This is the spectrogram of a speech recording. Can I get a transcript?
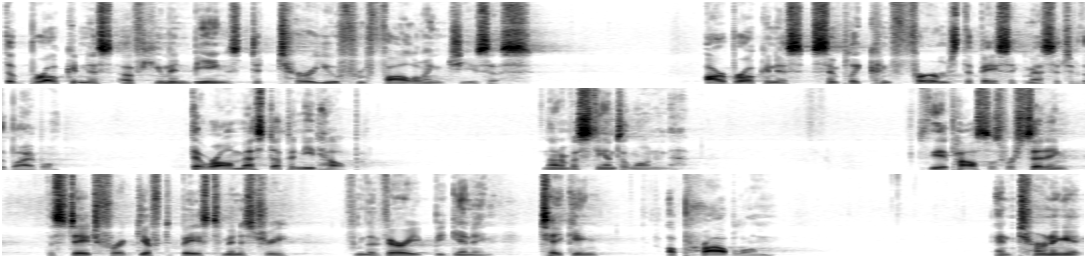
the brokenness of human beings deter you from following Jesus. Our brokenness simply confirms the basic message of the Bible that we're all messed up and need help. None of us stands alone in that. So the apostles were setting the stage for a gift based ministry from the very beginning, taking a problem and turning it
